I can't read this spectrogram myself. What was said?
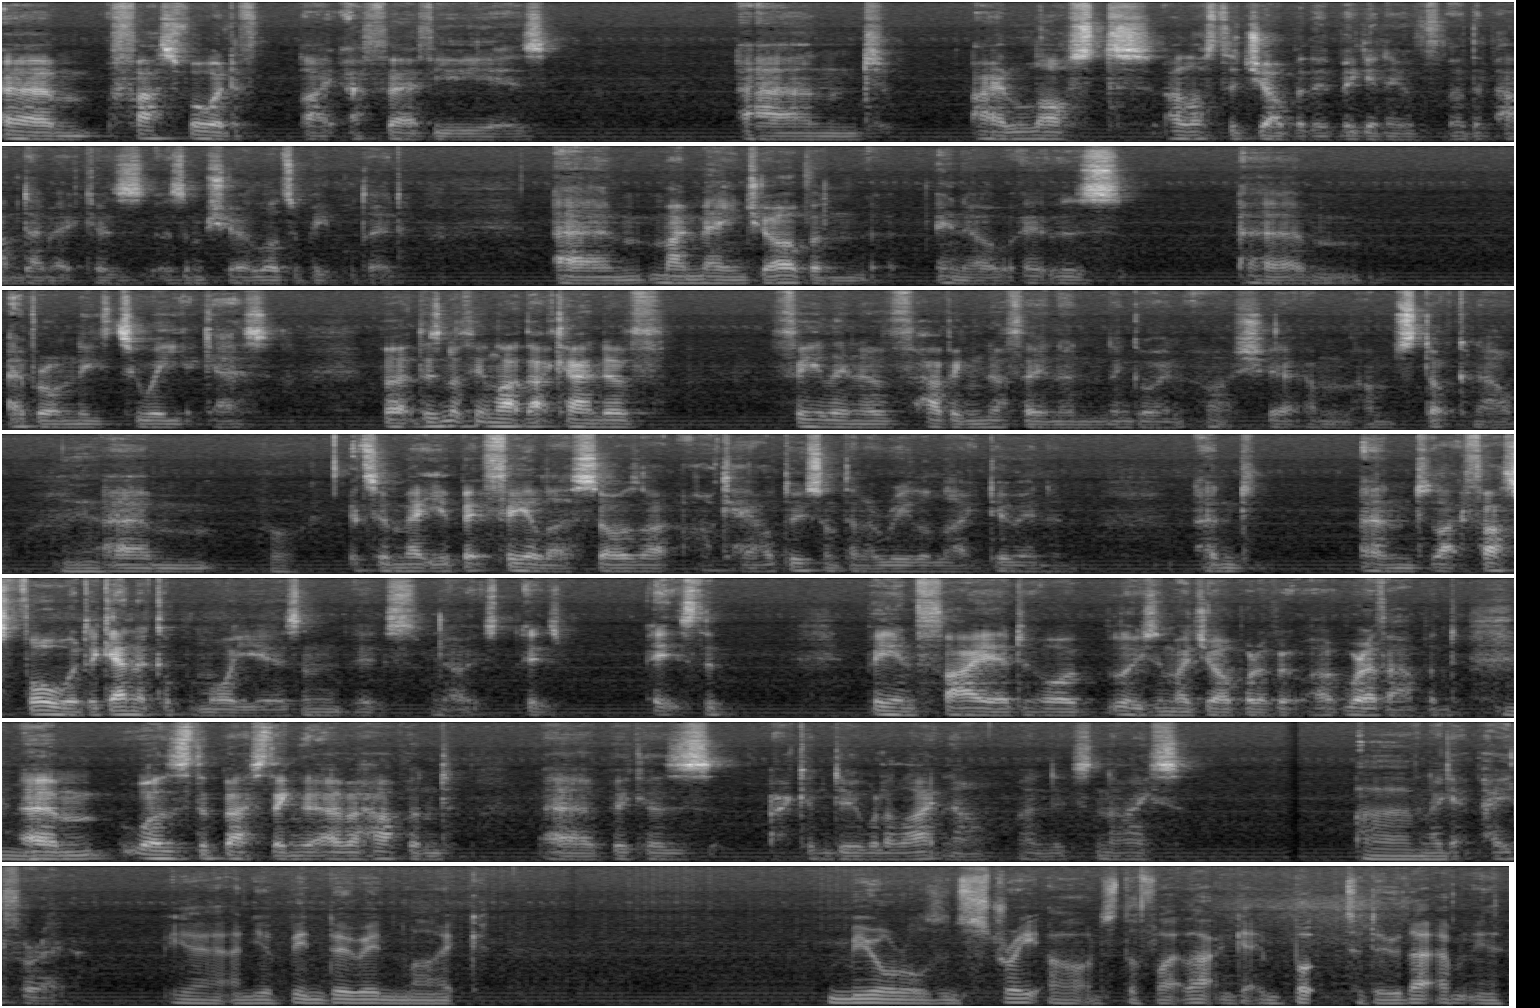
um, fast forward like a fair few years, and I lost I lost a job at the beginning of, of the pandemic, as as I'm sure loads of people did. Um, my main job, and you know, it was um, everyone needs to eat, I guess. But there's nothing like that kind of feeling of having nothing and, and going, oh shit, I'm I'm stuck now. Yeah. Um, Fuck. to make you a bit fearless. So I was like, okay, I'll do something I really like doing, and and and like fast forward again a couple more years, and it's you know it's it's it's the being fired or losing my job, whatever whatever happened, Mm. um, was the best thing that ever happened, uh, because I can do what I like now, and it's nice, Um, and I get paid for it. Yeah, and you've been doing like murals and street art and stuff like that and getting booked to do that, haven't you?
